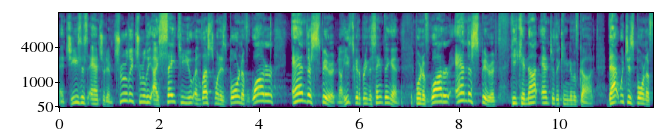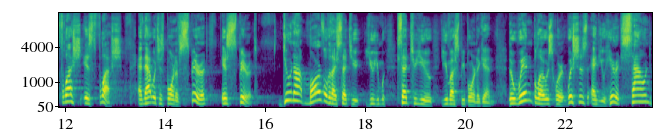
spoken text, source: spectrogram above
And Jesus answered him, Truly, truly, I say to you, unless one is born of water and the Spirit. Now, he's going to bring the same thing in. Born of water and the Spirit, he cannot enter the kingdom of God. That which is born of flesh is flesh, and that which is born of spirit is spirit. Do not marvel that I said to you, you, you, said to you, you must be born again. The wind blows where it wishes, and you hear its sound,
